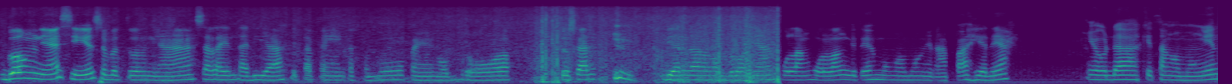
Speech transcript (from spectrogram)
gongnya sih sebetulnya. Selain tadi ya kita pengen ketemu pengen ngobrol. Terus kan biar nggak ngobrolnya pulang-pulang gitu ya mau ngomongin apa akhirnya. Ya udah kita ngomongin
